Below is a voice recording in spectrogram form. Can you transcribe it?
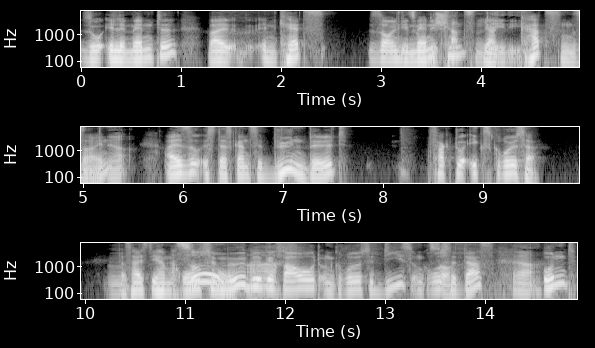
so Elemente, weil in Cats sollen Geht's die um die Menschen Katzenlady. ja Katzen sein. Ja. Also ist das ganze Bühnenbild Faktor X größer. Das heißt, die haben Ach so, große Möbel ach. gebaut und Größe dies und Größe So. das. Ja. Und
